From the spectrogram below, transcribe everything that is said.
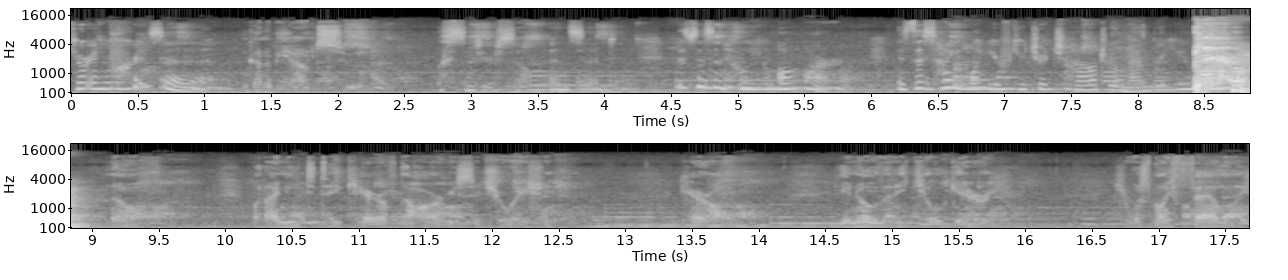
You're in prison. I'm gonna be out soon. Listen to yourself, Vincent. This isn't who you are. Is this how you want your future child to remember you? No. But I need to take care of the Harvey situation. Carol, you know that he killed Gary. He was my family.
